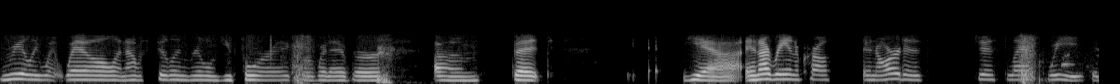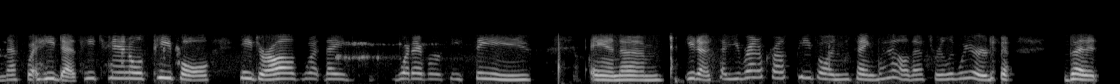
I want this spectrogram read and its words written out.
really went well and I was feeling real euphoric or whatever. Um but yeah, and I ran across an artist just last week and that's what he does. He channels people. He draws what they whatever he sees and um you know, so you run across people and you think, Wow, that's really weird but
